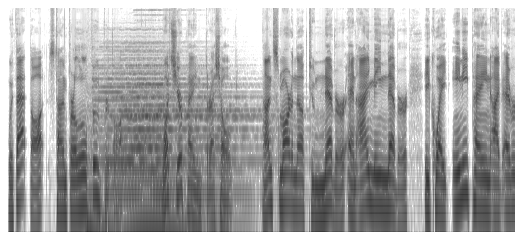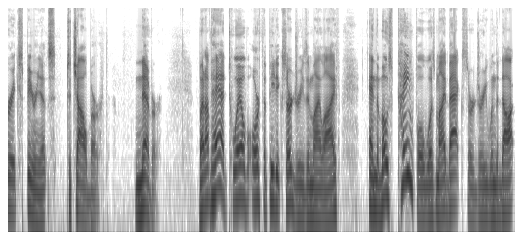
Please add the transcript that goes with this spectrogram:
with that thought, it's time for a little food for thought. What's your pain threshold? I'm smart enough to never, and I mean never, equate any pain I've ever experienced to childbirth. Never. But I've had 12 orthopedic surgeries in my life, and the most painful was my back surgery when the doc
